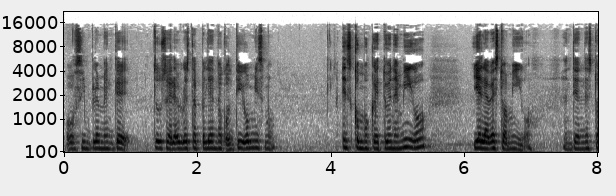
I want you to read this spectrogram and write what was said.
O simplemente tu cerebro está peleando contigo mismo. Es como que tu enemigo y a la vez tu amigo. ¿Entiendes? Tu,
